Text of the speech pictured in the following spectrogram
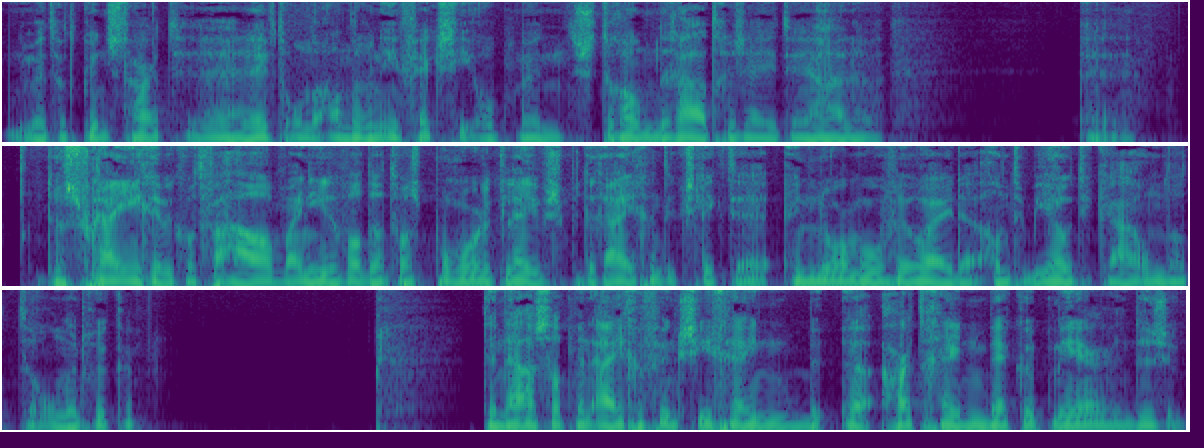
met dat kunsthart. Uh, heeft onder andere een infectie op mijn stroomdraad gezeten. Ja, uh, dat is vrij ingewikkeld verhaal. Maar in ieder geval, dat was behoorlijk levensbedreigend. Ik slikte enorme hoeveelheden antibiotica om dat te onderdrukken. Daarnaast had mijn eigen functie geen, hart geen backup meer. Dus ik,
